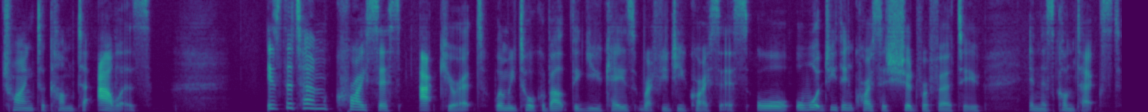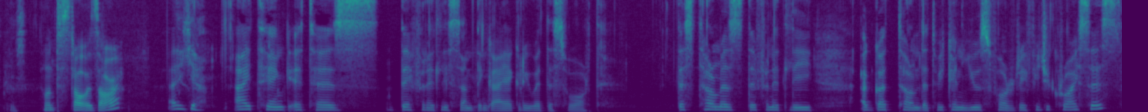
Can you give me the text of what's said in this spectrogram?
trying to come to ours. Is the term crisis accurate when we talk about the UK's refugee crisis, or or what do you think crisis should refer to in this context? You want to start with Zara? Uh, yeah, I think it is definitely something I agree with this word. This term is definitely a good term that we can use for refugee crisis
